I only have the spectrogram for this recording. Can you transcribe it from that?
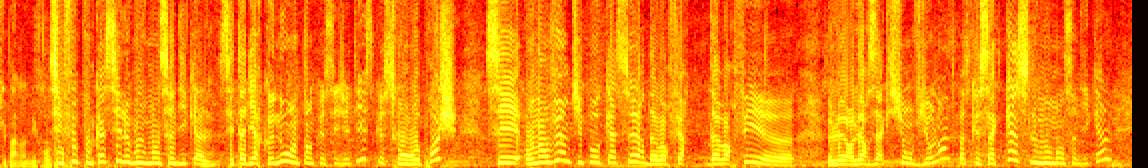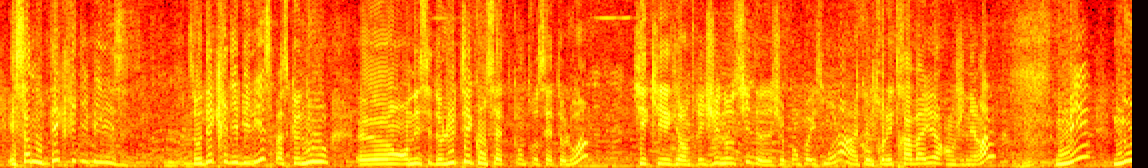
Tu parles dans le micro. C'est fait pour casser le mouvement syndical. C'est-à-dire que nous, en tant que CGTistes, que ce qu'on reproche, c'est on en veut un petit peu aux casseurs d'avoir fait, euh, leur- leurs actions violentes parce que ça casse le mouvement syndical et ça nous décrédibilise. Ça nous décrédibilise parce que nous, euh, on essaie de lutter contre cette, contre cette loi, qui est, qui est un vrai génocide, je peux employer ce mot-là, hein, contre les travailleurs en général. Mais nous,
